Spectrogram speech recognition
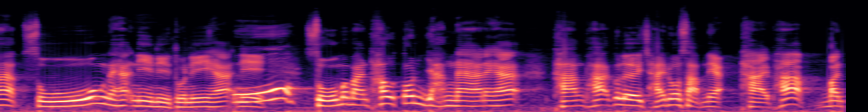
มากสูงนะฮะนี่นี่ตัวนี้ฮะนี่โอ้สูงประมาณเท่าต้นยางนานะฮะทางพระก็เลยใช้โทรศัพท์เนี่ยถ่ายภาพบัน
